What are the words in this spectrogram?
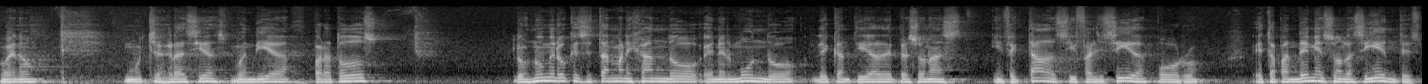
Bueno, muchas gracias. Buen día para todos. Los números que se están manejando en el mundo de cantidad de personas infectadas y fallecidas por esta pandemia son las siguientes.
